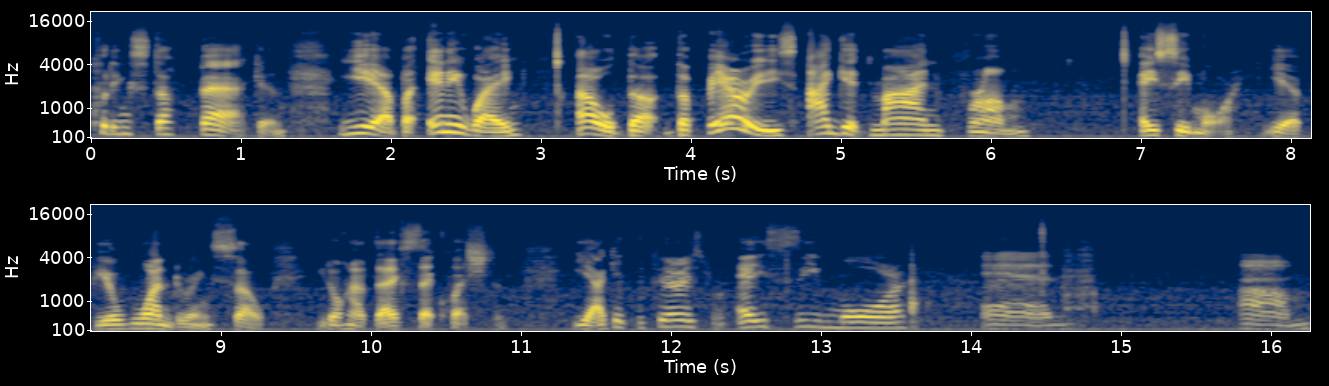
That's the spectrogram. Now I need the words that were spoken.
putting stuff back. And yeah, but anyway, oh, the, the fairies, I get mine from AC Moore. Yeah, if you're wondering, so you don't have to ask that question. Yeah, I get the fairies from AC Moore and um,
